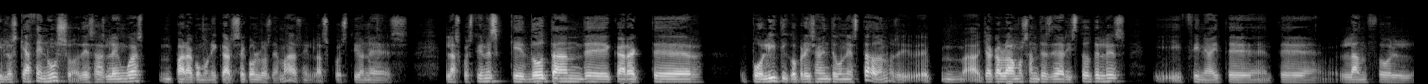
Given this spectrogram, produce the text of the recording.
y los que hacen uso de esas lenguas para comunicarse con los demás en las cuestiones, las cuestiones que dotan de carácter político precisamente un Estado. Eh, ya que hablábamos antes de Aristóteles, y en fin, ahí te, lanzo la,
